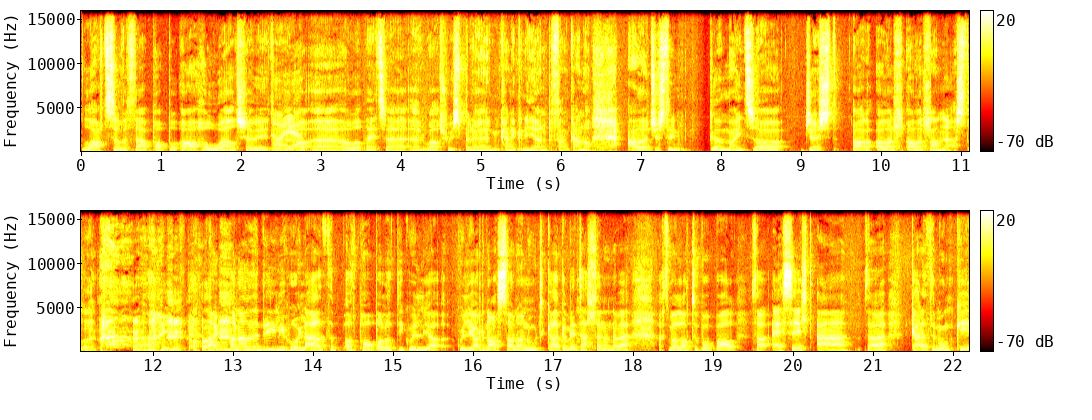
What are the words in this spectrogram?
lot o fatha pobl, o, oh, Howell sefyd, oh, yeah. uh, Howell Pitt, yr uh, Welsh Whisperer yn canu caneuon a bethau'n canol, a oedd o just yn gymaint o just... Oedd o'n llanast, oedd. Ond oedd yn rili hwyl, a oedd pobl oedd wedi gwylio, gwylio'r noson, ond nhw wedi cael gymaint allan yna fe. Ac mae lot o bobl, so, esill a so, Gareth y Mwnci,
